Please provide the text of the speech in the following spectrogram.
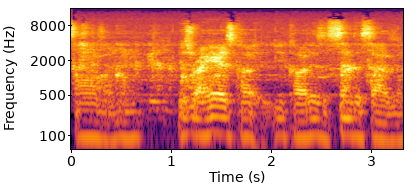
Sounds on here. This right here is called you call this a synthesizer. A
